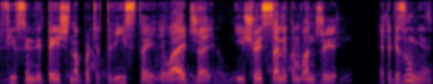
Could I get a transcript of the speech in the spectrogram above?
Fifth Invitational против Твиста, Элайджа и еще и с Саммитом Ванджи. Это безумие.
